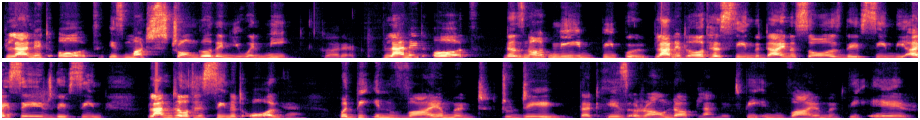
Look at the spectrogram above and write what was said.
Planet Earth is much stronger than you and me. Correct. Planet Earth does not need people. Planet Hmm. Earth has seen the dinosaurs, they've seen the ice age, they've seen, planet Earth has seen it all. Yeah. But the environment today that is around our planet, the environment, the air,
